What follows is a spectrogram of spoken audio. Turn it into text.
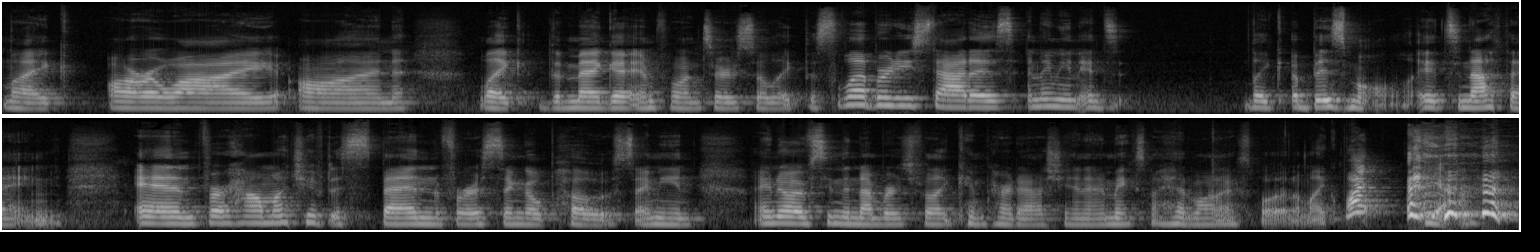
like ROI on like the mega influencers, so like the celebrity status, and I mean it's like abysmal. It's nothing. And for how much you have to spend for a single post. I mean, I know I've seen the numbers for like Kim Kardashian and it makes my head want to explode. I'm like, what? Yeah.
